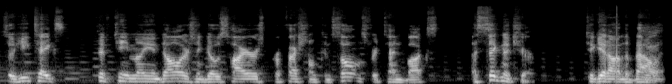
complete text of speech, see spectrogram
So he takes $15 million and goes hires professional consultants for 10 bucks a signature to get on the ballot.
